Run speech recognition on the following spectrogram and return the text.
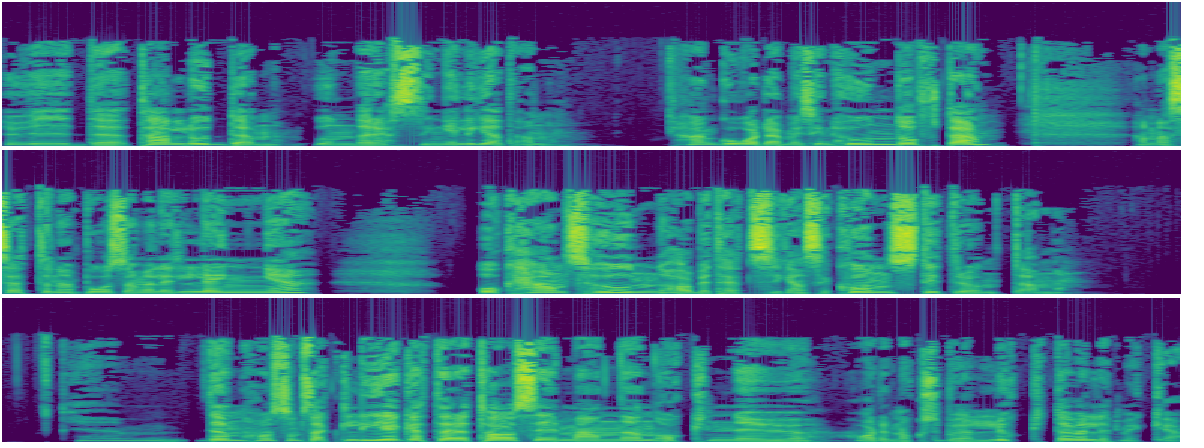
vid eh, Talludden under Essingeleden. Han går där med sin hund ofta. Han har sett den här påsen väldigt länge och hans hund har betett sig ganska konstigt runt den. Ehm, den har som sagt legat där ett tag, säger mannen, och nu har den också börjat lukta väldigt mycket.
